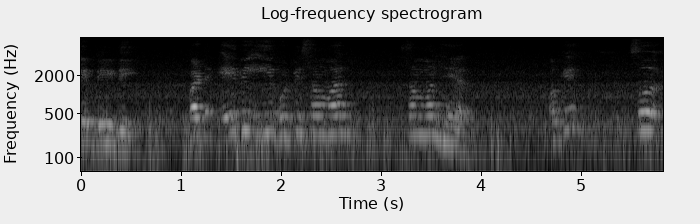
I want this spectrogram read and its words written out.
abd but abe would be someone someone here okay so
